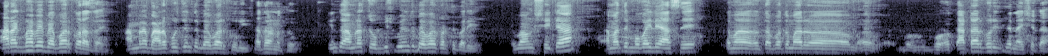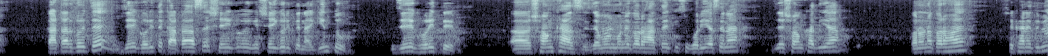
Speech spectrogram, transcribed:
আর একভাবে ব্যবহার করা যায়। আমরা বারো পর্যন্ত ব্যবহার করি সাধারণত। কিন্তু আমরা চব্বিশ পর্যন্ত ব্যবহার করতে পারি। এবং সেটা আমাদের মোবাইলে আছে। তোমার তারপর তোমার কাটার ঘড়িতে নাই সেটা। কাটার ঘড়িতে, যে ঘড়িতে কাটা আছে, সেই সেই ঘড়িতে নাই। কিন্তু যে ঘড়িতে সংখ্যা আছে, যেমন মনে করো হাতে কিছু ঘড়ি আছে না, যে সংখ্যা দিয়া গণনা করা হয়, সেখানে তুমি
